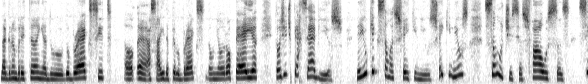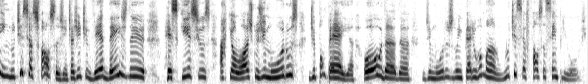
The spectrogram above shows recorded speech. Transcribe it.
da Grã-Bretanha do, do Brexit, é, a saída pelo Brexit da União Europeia. Então a gente percebe isso. E o que, que, são as fake news? Fake news são notícias falsas. Sim, notícias falsas, gente. A gente vê desde resquícios arqueológicos de muros de Pompeia ou da, da, de muros do Império Romano. Notícia falsa sempre houve.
